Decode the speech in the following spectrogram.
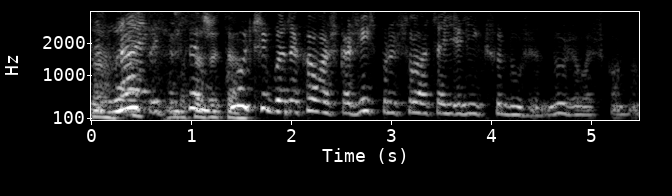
Так. У нас все це в життя. кучі, бо така важка життя пройшла цей рік, що дуже, дуже важко. Ну.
